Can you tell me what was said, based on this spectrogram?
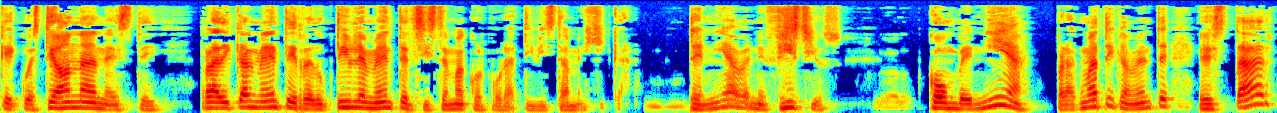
que cuestionan este, radicalmente, irreductiblemente el sistema corporativista mexicano. Tenía beneficios. Convenía pragmáticamente estar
